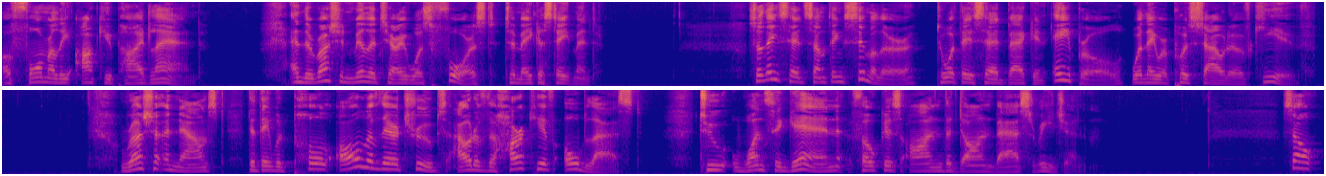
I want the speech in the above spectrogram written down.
of formerly occupied land and the Russian military was forced to make a statement. So they said something similar to what they said back in April when they were pushed out of Kiev. Russia announced that they would pull all of their troops out of the Kharkiv Oblast to once again focus on the Donbass region. So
